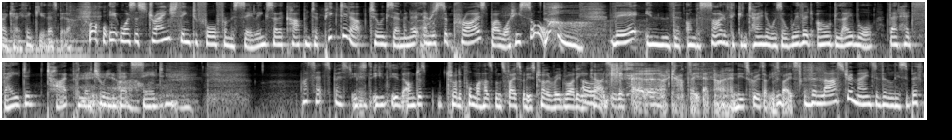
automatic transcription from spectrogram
Okay, thank you. That's better. It was a strange thing to fall from a ceiling, so the carpenter picked it up to examine it and was surprised by what he saw. there, in the on the side of the container, was a weathered old label that had faded type lettering that said. What's that supposed to be? He- I'm just trying to pull my husband's face when he's trying to read writing. He Oh, can't right. see this. I can't see that. No, and he screws up his face. The last remains of Elizabeth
